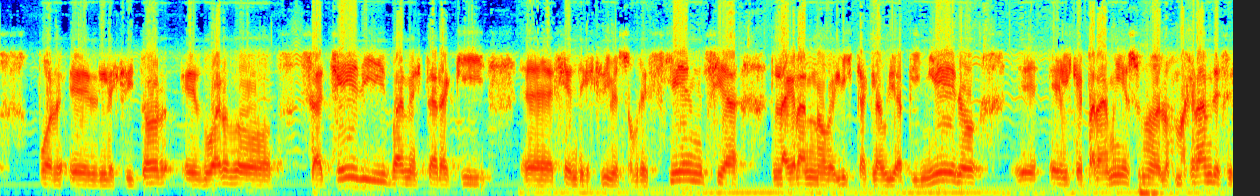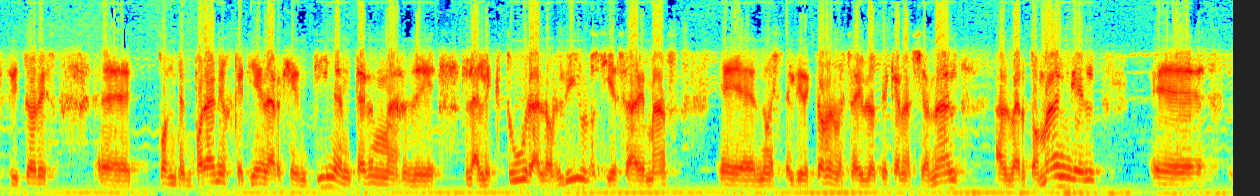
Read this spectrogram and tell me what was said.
por el escritor Eduardo Sacheri, van a estar aquí eh, gente que escribe sobre ciencia, la gran novelista Claudia Piñero, eh, el que para mí es uno de los más grandes escritores eh, contemporáneos que tiene la Argentina en términos de la lectura, los libros, y es además el director de nuestra Biblioteca Nacional, Alberto Mangel,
